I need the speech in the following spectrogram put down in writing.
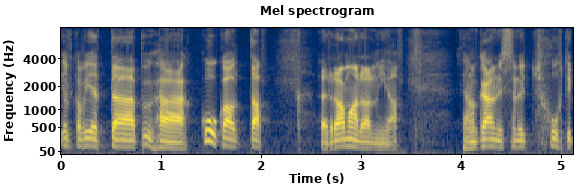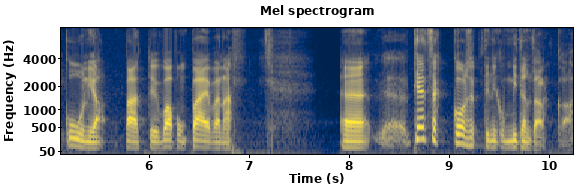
jotka viettää pyhää kuukautta, Ramadania. Sehän on käynnissä nyt huhtikuun ja päättyy vapun päivänä. Tiedätkö konsepti niin kuin miten tarkkaa?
